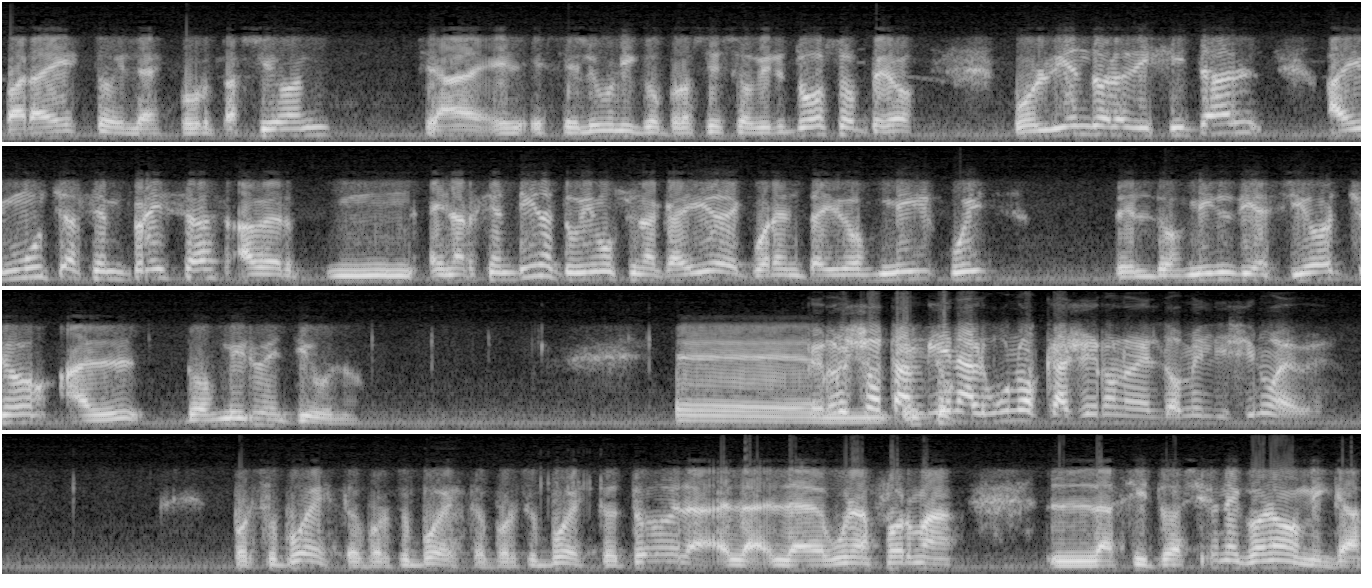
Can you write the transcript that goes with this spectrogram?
para esto es la exportación, o sea, es, es el único proceso virtuoso, pero volviendo a lo digital, hay muchas empresas, a ver, mm, en Argentina tuvimos una caída de 42.000 quits del 2018 al 2021. Eh, pero eso también algunos cayeron en el 2019. Por supuesto, por supuesto, por supuesto. Todo la, de alguna forma la situación económica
